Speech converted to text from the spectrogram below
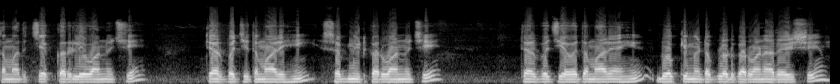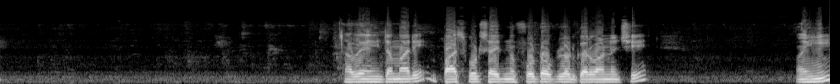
તમારે ચેક કરી લેવાનું છે. ત્યાર પછી તમારે અહીં સબમિટ કરવાનું છે. ત્યાર પછી હવે તમારે અહીં ડોક્યુમેન્ટ અપલોડ કરવાના રહેશે. હવે અહીં તમારે પાસપોર્ટ સાઇઝનો ફોટો અપલોડ કરવાનો છે. અહીં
